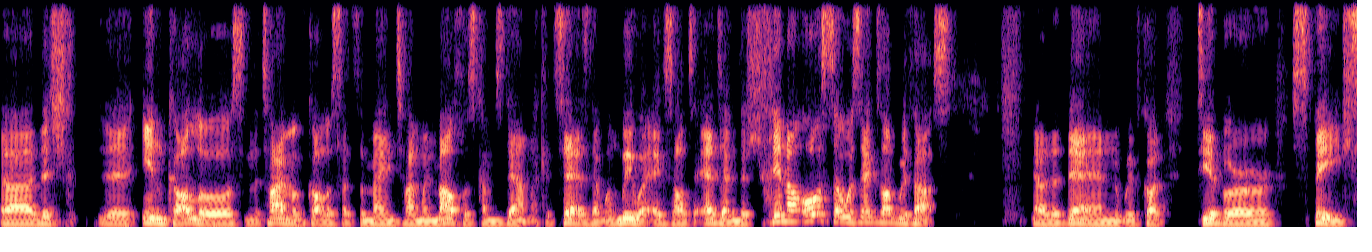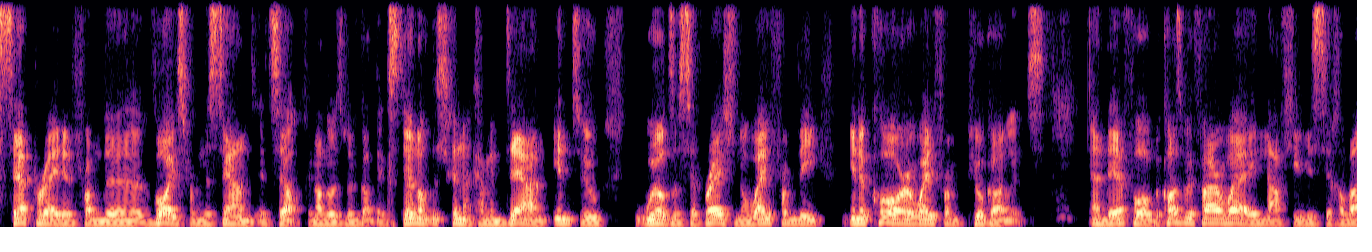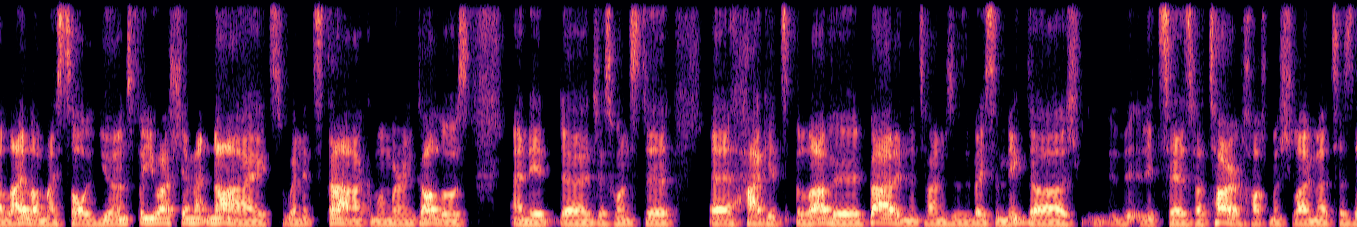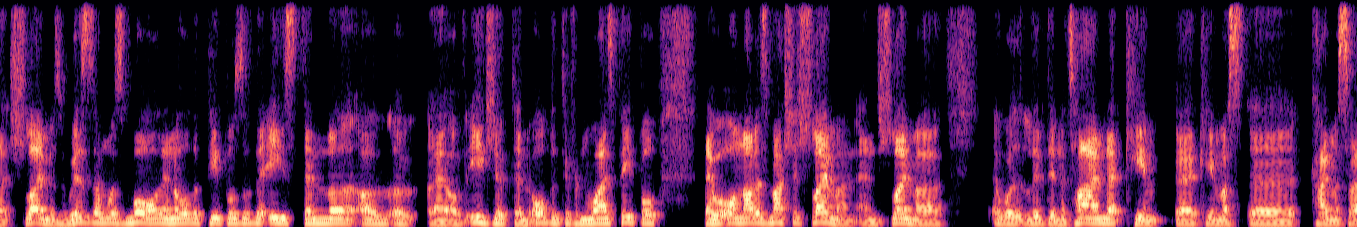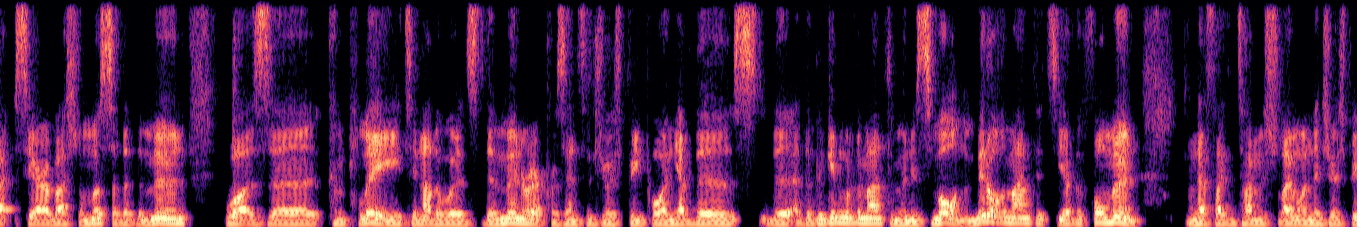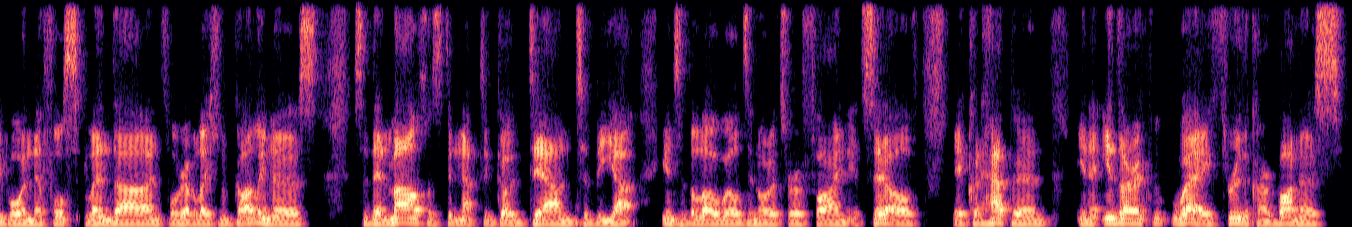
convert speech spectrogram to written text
uh, this uh, in Galus, in the time of Galus, that's the main time when Malchus comes down. Like it says that when we were exiled to Edom, the Shechina also was exiled with us. Now that then we've got dibur, speech, separated from the voice, from the sound itself. In other words, we've got the external of the Shekhinah coming down into worlds of separation, away from the inner core, away from pure godliness. And therefore, because we're far away, my soul yearns for you, Hashem, at night when it's dark when we're in Galus, and it uh, just wants to uh, beloved. But in the times of the base of Migdash, it says Vatar Chachma Shloima. It says that Shloima's wisdom was more than all the peoples of the east and uh, of uh, of, Egypt and all the different wise people. They were all not as much as Shloima, and Shloima lived in a time that came uh, came uh, Sierra Musa that the moon was uh, complete. In other words, the moon represents the Jewish people, and you have the, the at the beginning of the month, the moon is small. In the middle of the month, it's you have the full moon, and that's like the time of Shlomo and the Jewish people in their full splendor and full revelation of godliness. So then Malchus didn't have to go down to Biyah into the lower worlds in order to refine itself. It could happen in an indirect way through the Karbonis,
